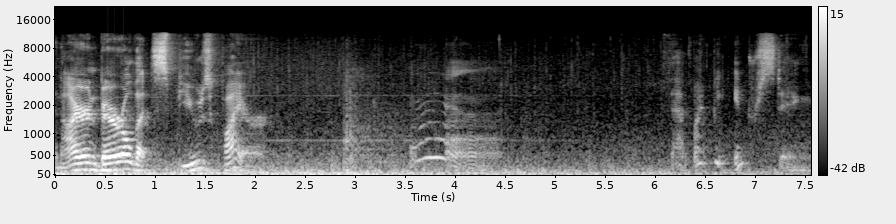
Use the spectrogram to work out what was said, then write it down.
An iron barrel that spews fire. Hmm. That might be interesting.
